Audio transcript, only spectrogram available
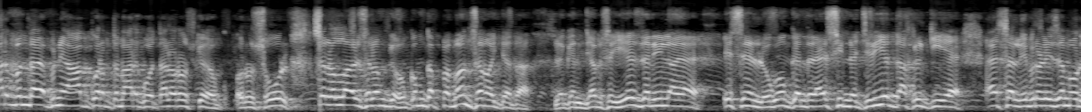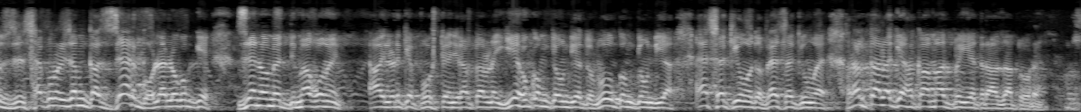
ہر بندہ اپنے آپ کو رب تبارک و تعالیٰ اور اس کے رسول صلی اللہ علیہ وسلم کے حکم کا پابند سمجھتا تھا۔ لیکن جب سے یہ ذلیل آیا ہے، اس نے لوگوں کے اندر ایسی نظریت داخل کی ہے، ایسا لبرلزم اور سیکولرزم کا زہر گھولا لوگوں کے ذہنوں میں، دماغوں میں۔ آج لڑکے پوچھتے ہیں جی، رب تعالیٰ نے یہ حکم کیوں دیا تو وہ حکم کیوں دیا؟ ایسا کیوں ہے تو ویسا کیوں ہے؟ رب تعالیٰ کے حکامات پہ یہ اعتراضات ہو رہے ہیں۔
